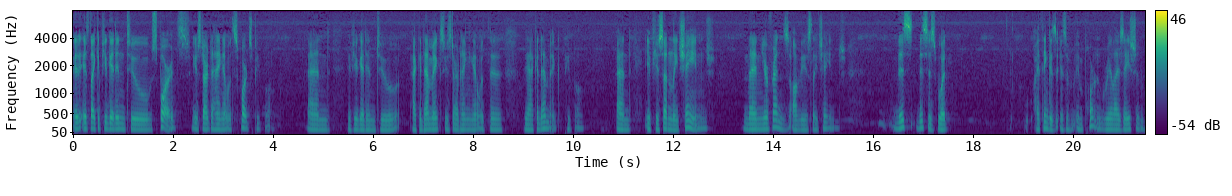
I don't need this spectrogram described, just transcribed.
it, it's like if you get into sports, you start to hang out with sports people. And if you get into academics, you start hanging out with the the academic people. And if you suddenly change, then your friends obviously change. This this is what I think is is an important realization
